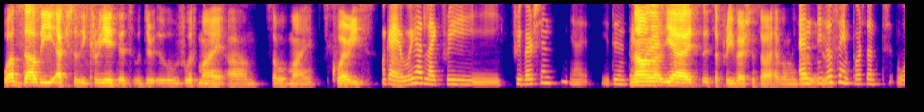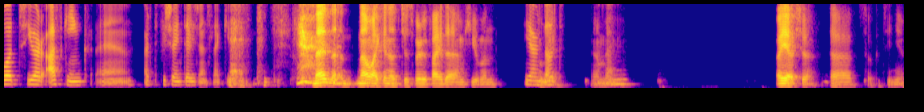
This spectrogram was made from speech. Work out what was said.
what DALL-E actually created with, with my um, some of my queries. okay Uh, we had like free free version yeah you didn't pay no, no, it. yeah, it's it's a free version, so I have only. and it's too. also important what you are asking uh, artificial intelligence like you now, now I cannot just verify that I'm human. you are Okay. not Yeah, maybe. um, Oh yeah, sure. Uh, so continue.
